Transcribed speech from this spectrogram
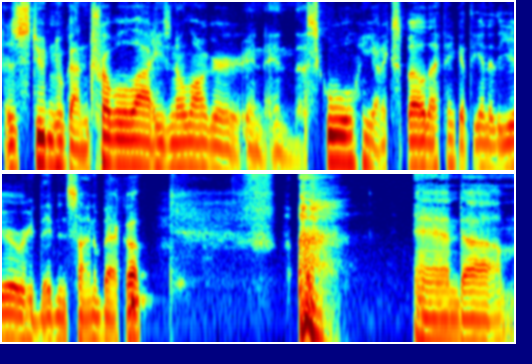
there's a student who got in trouble a lot. He's no longer in, in the school. He got expelled, I think, at the end of the year, or they didn't sign him back up. and, um,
